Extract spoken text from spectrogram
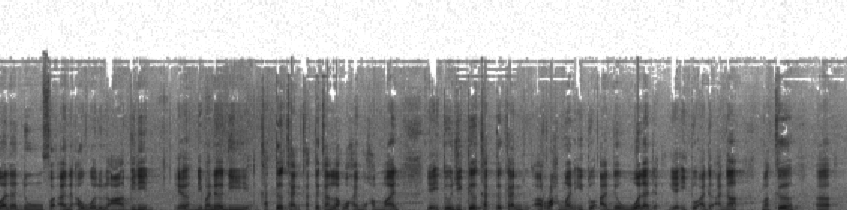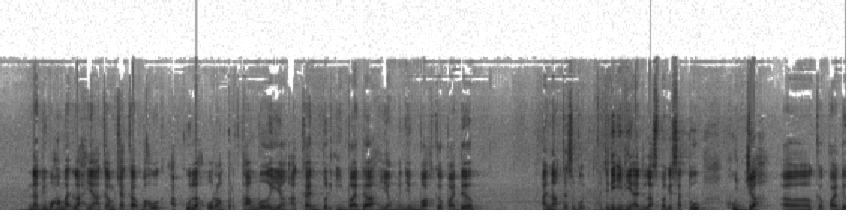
waladun fa ana awwalul abidin. Ya di mana dikatakan katakanlah wahai Muhammad iaitu jika katakan ar-rahman itu ada walad iaitu ada anak maka uh, Nabi Muhammad lah yang akan bercakap bahawa akulah orang pertama yang akan beribadah yang menyembah kepada anak tersebut. Ha, jadi ini adalah sebagai satu hujah uh, kepada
